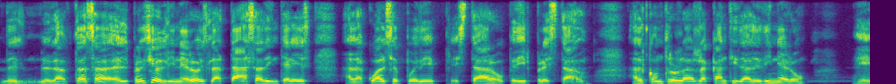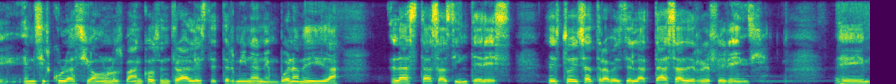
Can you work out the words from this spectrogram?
la tasa, el precio del dinero es la tasa de interés a la cual se puede prestar o pedir prestado. Al controlar la cantidad de dinero, eh, en circulación, los bancos centrales determinan en buena medida las tasas de interés. Esto es a través de la tasa de referencia. Eh,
